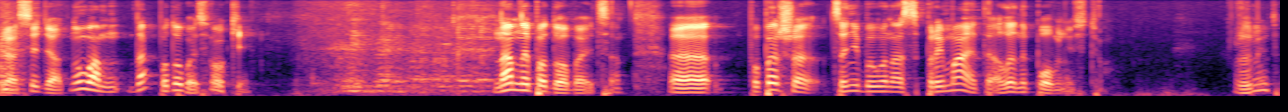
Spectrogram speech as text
Бля, сидять. Ну вам да, подобається? Окей. Нам не подобається. Е, по-перше, це ніби ви нас приймаєте, але не повністю. Розумієте?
